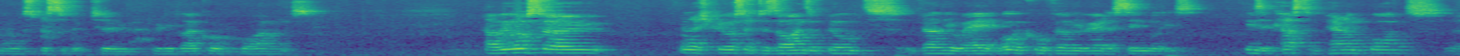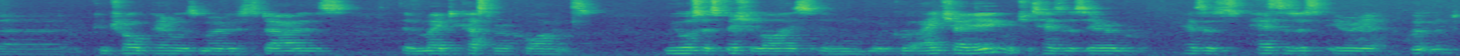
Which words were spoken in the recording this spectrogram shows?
more specific to really local requirements. Uh, we also, NHP also designs and builds value add, what we call value add assemblies. These are custom panel boards, uh, control panels, motor starters that are made to customer requirements. We also specialise in what we call HAE, which is hazardous area, hazardous, hazardous area equipment.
